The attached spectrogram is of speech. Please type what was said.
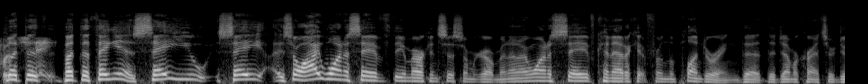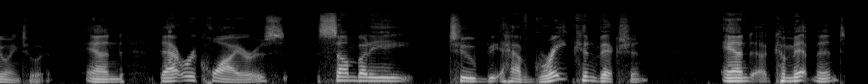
for but the state. but the thing is, say you say so. I want to save the American system of government, and I want to save Connecticut from the plundering that the Democrats are doing to it, and that requires somebody to be, have great conviction and a commitment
